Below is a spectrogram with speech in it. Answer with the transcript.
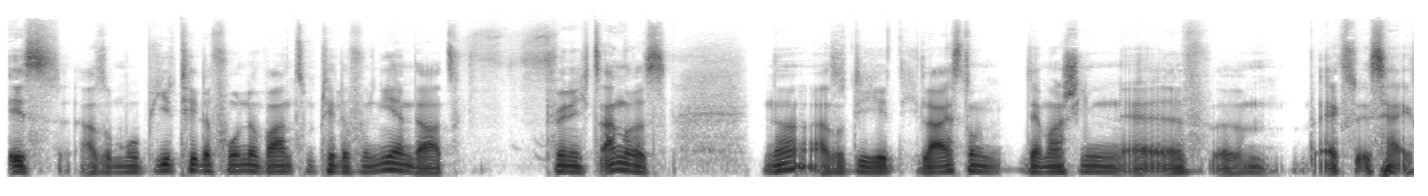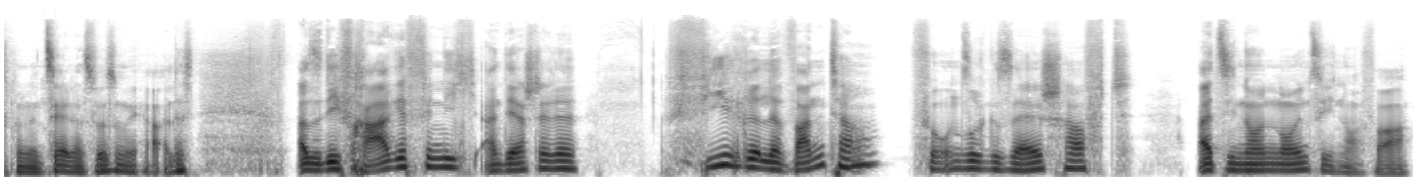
ist. Also Mobiltelefone waren zum Telefonieren da, für nichts anderes. Ne? Also die, die Leistung der Maschinen äh, äh, ist ja exponentiell, das wissen wir ja alles. Also die Frage finde ich an der Stelle viel relevanter für unsere Gesellschaft, als sie 99 noch war.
